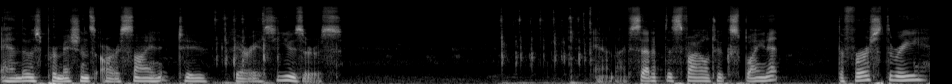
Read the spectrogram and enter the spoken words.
And those permissions are assigned to various users. And I've set up this file to explain it. The first three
